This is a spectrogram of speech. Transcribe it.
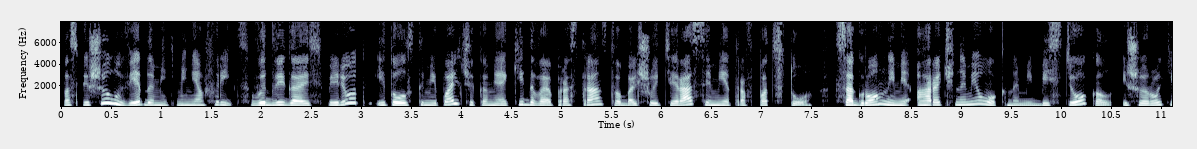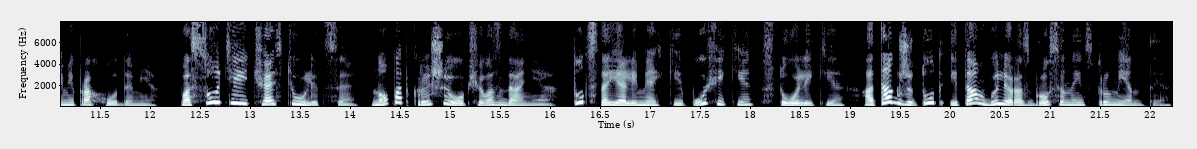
Поспешил уведомить меня фриц, выдвигаясь вперед и толстыми пальчиками окидывая пространство большой террасы метров под сто, с огромными арочными окнами, без стекол и широкими проходами. По сути, часть улицы, но под крышей общего здания. Тут стояли мягкие пуфики, столики, а также тут и там были разбросаны инструменты.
